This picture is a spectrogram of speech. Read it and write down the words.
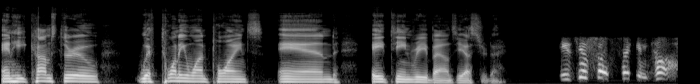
and he comes through with 21 points and 18 rebounds yesterday. He's just so freaking tough.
